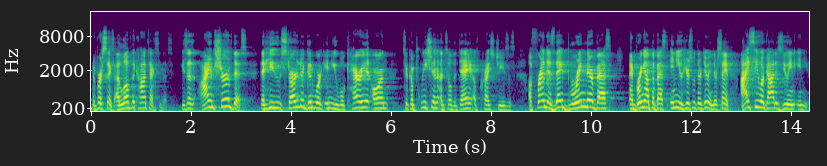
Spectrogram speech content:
in verse 6. I love the context of this. He says, I am sure of this, that he who started a good work in you will carry it on to completion until the day of Christ Jesus. A friend, as they bring their best, and bring out the best in you, here's what they're doing. They're saying, I see what God is doing in you.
